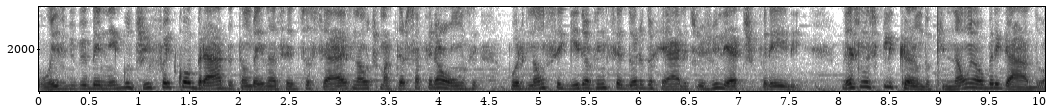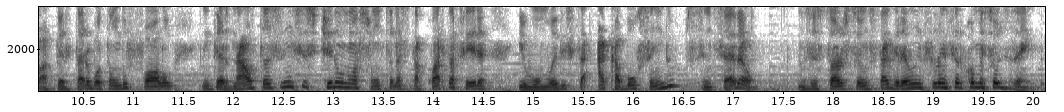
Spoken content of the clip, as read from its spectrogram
O ex-BBB Nego Di foi cobrado também nas redes sociais na última terça-feira 11 por não seguir a vencedora do reality Juliette Freire. Mesmo explicando que não é obrigado a apertar o botão do follow, internautas insistiram no assunto nesta quarta-feira e o humorista acabou sendo sincerão. Nos stories do seu Instagram, o influencer começou dizendo:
